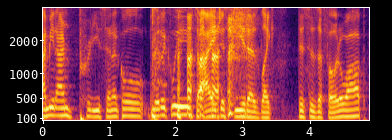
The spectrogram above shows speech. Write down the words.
I mean, I'm pretty cynical politically, so I just see it as like, this is a photo op.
